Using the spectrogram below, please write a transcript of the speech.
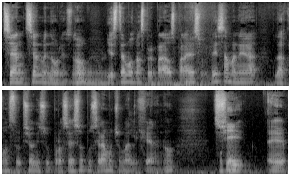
sean, sean menores, ¿no? Y estemos más preparados para eso. De esa manera, la construcción y su proceso pues, será mucho más ligera, ¿no? Sí, eh,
